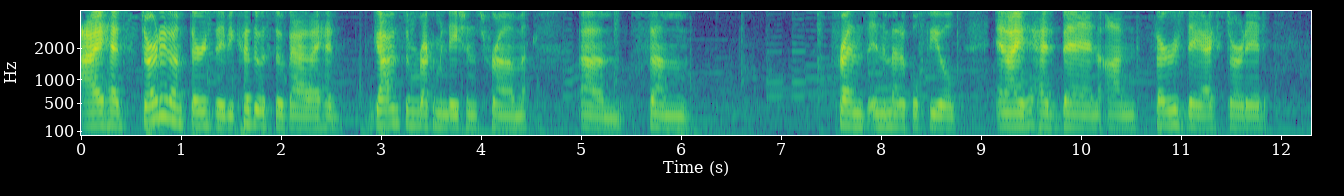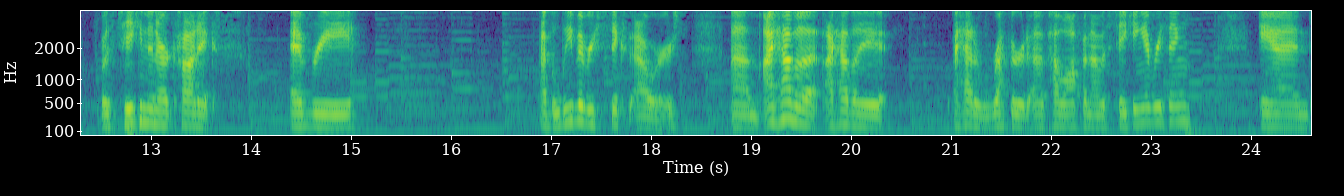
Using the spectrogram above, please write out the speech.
I had started on Thursday because it was so bad. I had gotten some recommendations from um, some friends in the medical field. And I had been on Thursday, I started, I was taking the narcotics every, I believe every six hours. Um, I have a, I have a, I had a record of how often I was taking everything, and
